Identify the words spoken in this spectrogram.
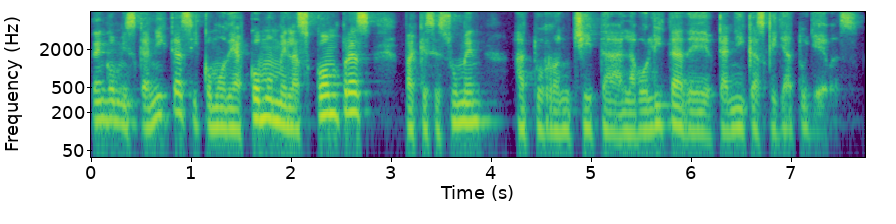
tengo mis canicas y como de a cómo me las compras para que se sumen a tu ronchita, a la bolita de canicas que ya tú llevas.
